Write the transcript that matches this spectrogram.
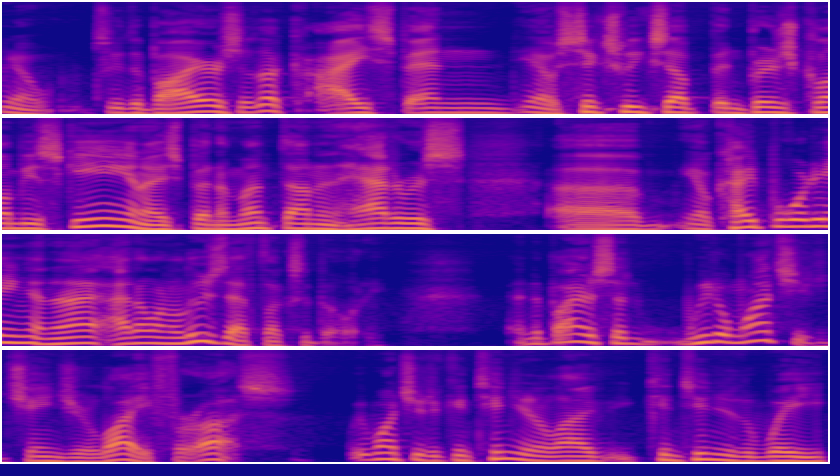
you know to the buyer, said, "Look, I spend you know six weeks up in British Columbia skiing, and I spend a month down in Hatteras, uh, you know, kiteboarding, and I, I don't want to lose that flexibility." And the buyer said, "We don't want you to change your life for us. We want you to continue to life, continue the way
